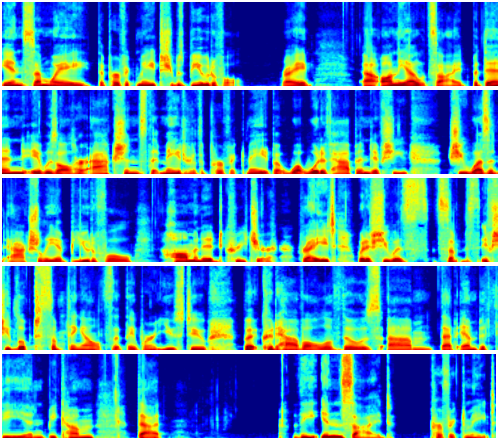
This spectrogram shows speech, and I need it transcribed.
in some way, the perfect mate, she was beautiful, right? Uh, on the outside, but then it was all her actions that made her the perfect mate. But what would have happened if she she wasn't actually a beautiful hominid creature, right? What if she was some if she looked something else that they weren't used to, but could have all of those um, that empathy and become that the inside perfect mate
